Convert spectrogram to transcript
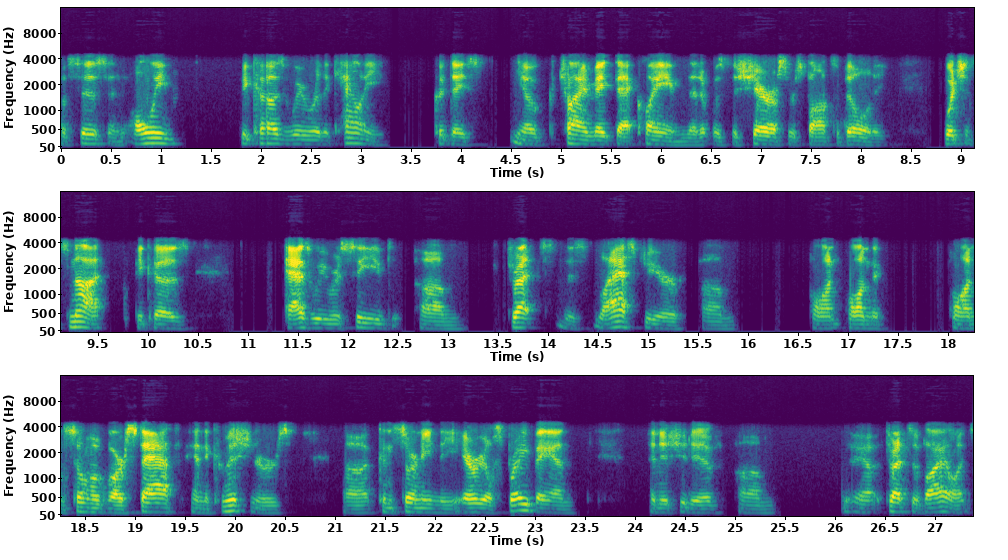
of citizen. Only because we were the county could they, you know, try and make that claim that it was the sheriff's responsibility, which it's not because as we received um, threats this last year um, on on the on some of our staff and the commissioners uh, concerning the aerial spray ban initiative, um, uh, threats of violence.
